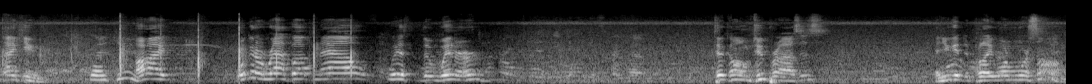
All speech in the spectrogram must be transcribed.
Thank you. Thank you. All right, we're going to wrap up now with the winner. Took home two prizes, and you get to play one more song.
